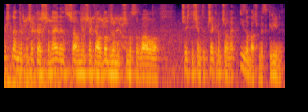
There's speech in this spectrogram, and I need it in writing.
Myślałem, że poczeka jeszcze na jeden strzał, nie czekał. Dobrze mu przylosowało. 6000 przekroczone i zobaczmy screeny.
